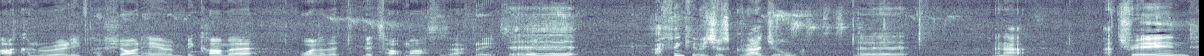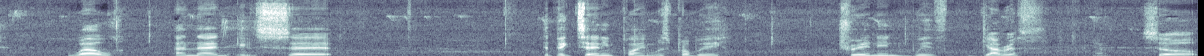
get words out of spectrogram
I can really push on here and become a one of the, the top masters athletes? Uh, I think it was just gradual, uh, and I I trained well, and then it's uh, the big turning point was probably training with Gareth. Yep. So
